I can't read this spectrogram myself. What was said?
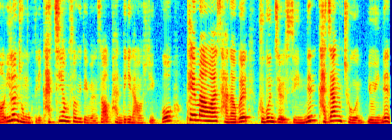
어, 이런 종목들이 같이 형성이 되면서 반등이 나올 수 있고 테마와 산업을 구분 지을 수 있는 가장 좋은 요인은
